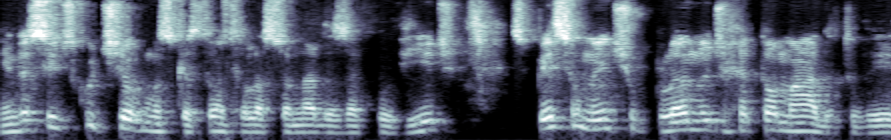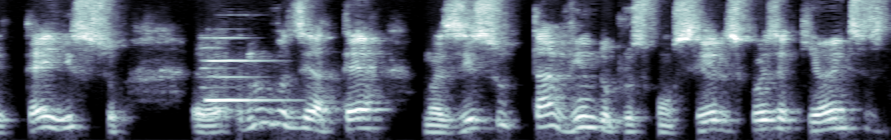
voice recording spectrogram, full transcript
ainda se discutia algumas questões relacionadas à Covid, especialmente o plano de retomada, tu vê, até isso é, não vou dizer até, mas isso está vindo para os conselhos, coisa que antes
